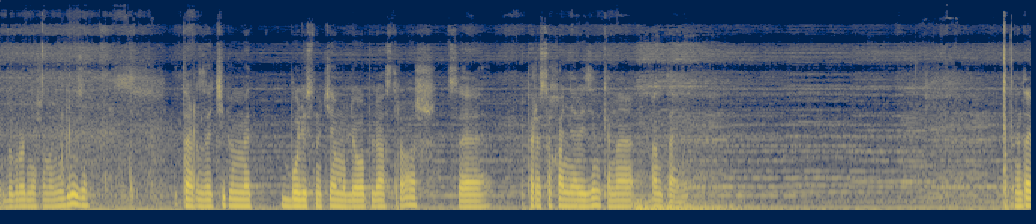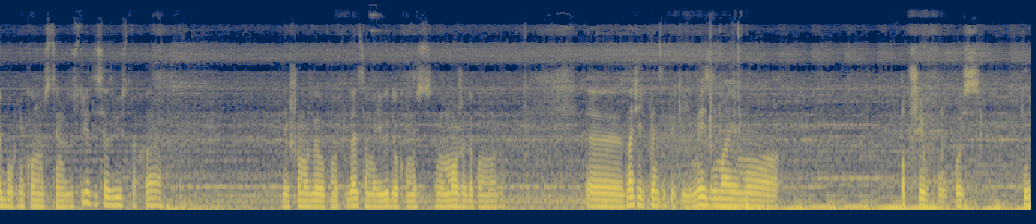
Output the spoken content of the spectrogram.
Доброго дня, шановні друзі. Так, зачіпимо болісну тему для Opel Astra H. Це пересохання резинки на антенні. Не дай Бог нікому з цим зустрітися, звісно, але якщо можливо комусь придеться, моє відео комусь може допоможе. Е, значить, принцип який? Ми знімаємо обшивку ось тут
